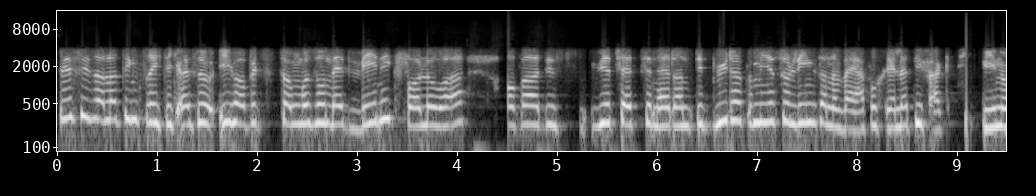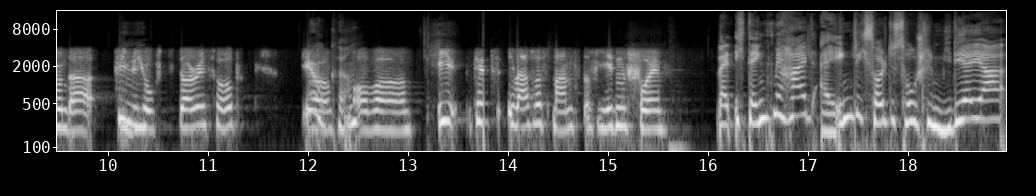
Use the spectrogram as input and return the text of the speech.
das ist allerdings richtig. Also ich habe jetzt, sagen wir so, nicht wenig Follower, aber das wird schätze nicht an die Bilder bei mir so liegen, sondern weil ich einfach relativ aktiv bin und auch ziemlich oft Stories habe. Ja, Okay. aber ich, das, ich weiß, was du meinst, auf jeden Fall. Weil ich denke mir halt, eigentlich sollte Social Media ja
